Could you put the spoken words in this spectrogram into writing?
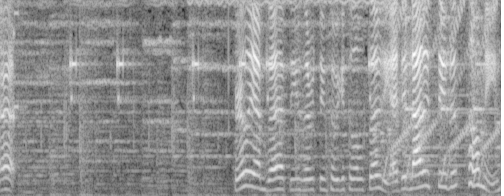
Alright. Really, I'm gonna have to use everything until we get to level 70. I did not see this coming.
